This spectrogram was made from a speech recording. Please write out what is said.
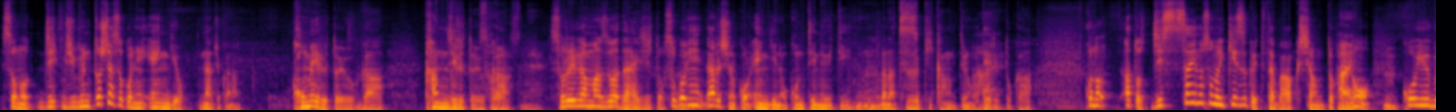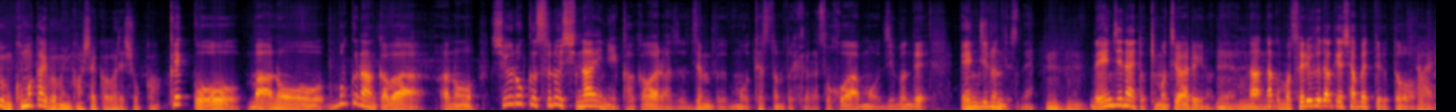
そのじ自分としてはそこに演技をなんていうかな込めるというか、感じるというかそうですね。それがまずは大事と。そこにある種のこの演技のコンティニュイティのかな、続き感っていうのが出るとか、このあと実際のその息遣いって多分アクションとかの、はい。うん。こういう部分細かい部分に関してはいかがでしょうか？結構、まあ、あの僕なんかはあの収録するしないにかかわらず全部もうテストの時からそこはもう自分で演じるんですね。うんで演じないと気持ち悪いので、うんうんななんかもうセリフだけ喋ってると、うんはい。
